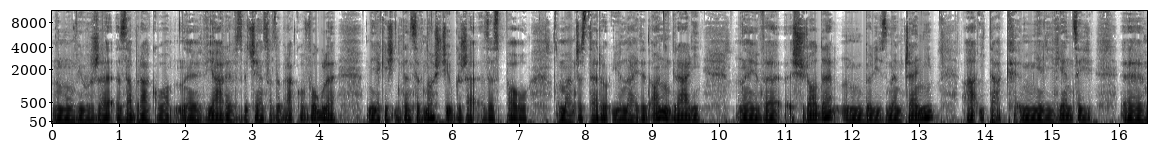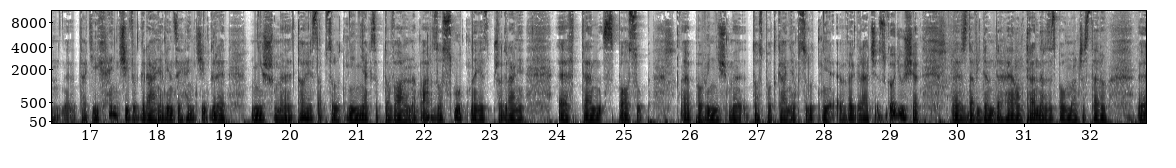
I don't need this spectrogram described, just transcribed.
Mówił, że zabrakło y, wiary w zwycięstwo, zabrakło w ogóle jakiejś intensywności w grze zespołu Manchesteru United. Oni grali w środę, byli zmęczeni, a i tak mieli więcej takich takiej chęci wygrania, więcej chęci gry niż my. To jest absolutnie nieakceptowalne. Bardzo smutne jest przegranie e, w ten sposób. E, powinniśmy to spotkanie absolutnie wygrać. Zgodził się e, z Dawidem Decheą, trener zespołu Manchesteru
